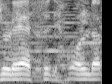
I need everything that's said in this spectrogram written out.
जुड़े अस होल्डर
